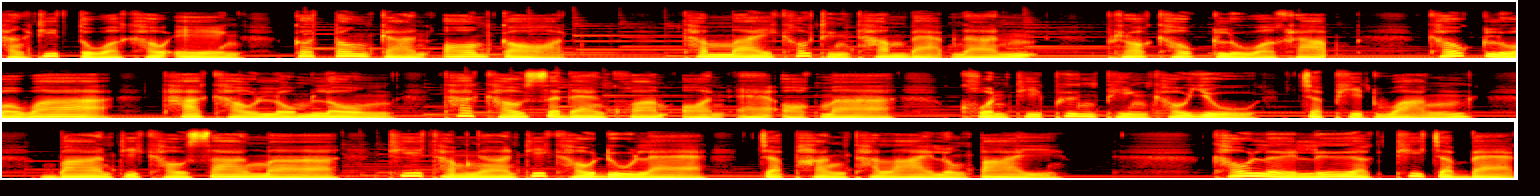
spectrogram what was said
ทั้งที่ตัวเขาเองก็ต้องการอ้อมกอดทำไมเขาถึงทำแบบนั้น เพราะเขากลัวครับ เขากลัวว่า ถ้าเขาล้มลง ถ้าเขาแสดงความอ่อนแอออกมา คนที่พึ่งพิงเขาอยู่จะผิดหวัง บ้านที่เขาสร้างมา ที่ทำงานที่เขาดูแลจะพังทลายลงไป เขาเลยเลือกที่จะแบก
